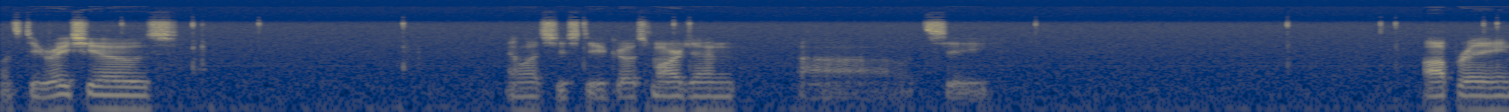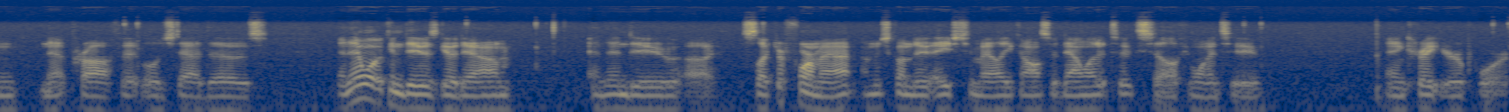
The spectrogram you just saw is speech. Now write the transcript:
Let's do ratios. And let's just do gross margin. Uh, let's see, operating, net profit, we'll just add those. And then what we can do is go down and then do uh, select your format. I'm just going to do HTML. You can also download it to Excel if you wanted to and create your report.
